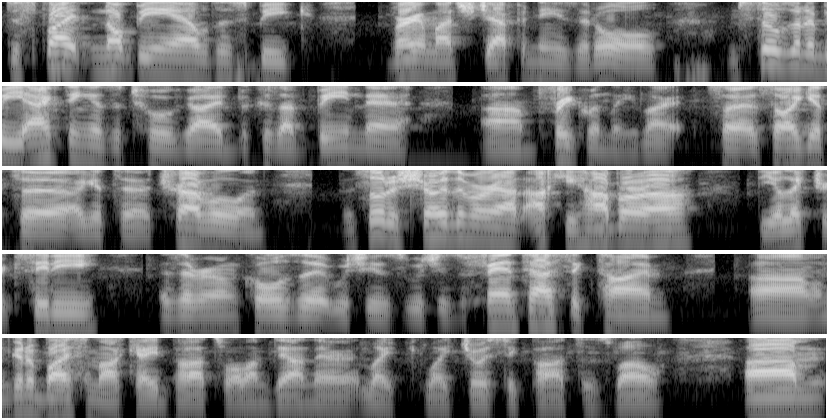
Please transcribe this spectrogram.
despite not being able to speak very much Japanese at all. I'm still going to be acting as a tour guide because I've been there um, frequently. Like so, so I get to I get to travel and, and sort of show them around Akihabara, the Electric City, as everyone calls it, which is which is a fantastic time. Um, I'm going to buy some arcade parts while I'm down there, like like joystick parts as well. Um,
